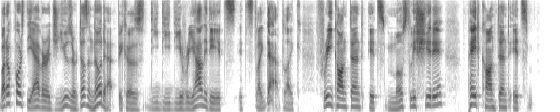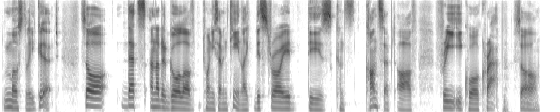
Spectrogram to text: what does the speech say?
But of course, the average user doesn't know that because the, the, the reality it's it's like that. Like free content, it's mostly shitty. Paid content, it's mostly good. So that's another goal of 2017. Like destroy this con- concept of free equal crap. So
